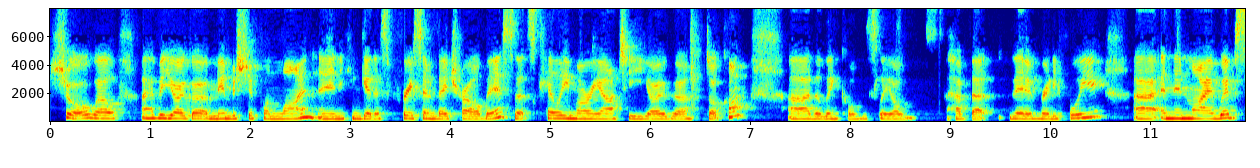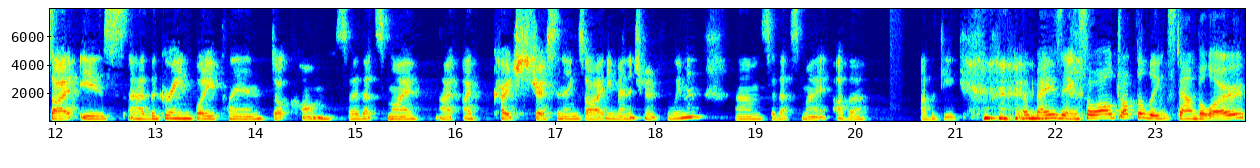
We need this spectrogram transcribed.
Sure. Well, I have a yoga membership online and you can get a free seven day trial there. So that's kellymoriartyyoga.com. Uh, the link, obviously, I'll have that there ready for you. Uh, and then my website is uh, thegreenbodyplan.com. So that's my, I, I, coach stress and anxiety management for women. Um, so that's my other other gig. Amazing. So I'll drop the links down below.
